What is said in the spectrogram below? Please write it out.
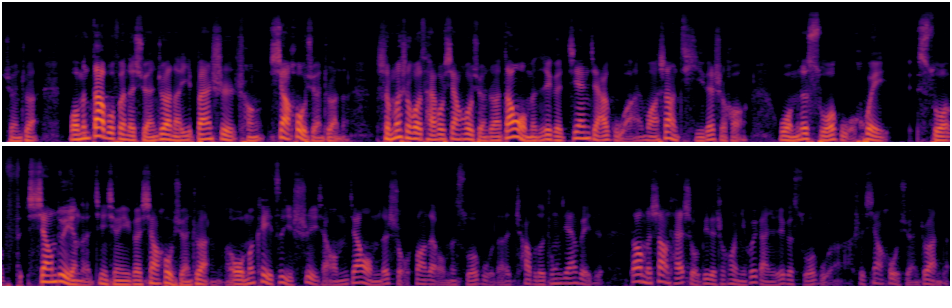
旋转，我们大部分的旋转呢，一般是呈向后旋转的。什么时候才会向后旋转？当我们的这个肩胛骨啊往上提的时候，我们的锁骨会所相对应的进行一个向后旋转。我们可以自己试一下，我们将我们的手放在我们锁骨的差不多中间位置。当我们上抬手臂的时候，你会感觉这个锁骨呢是向后旋转的。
